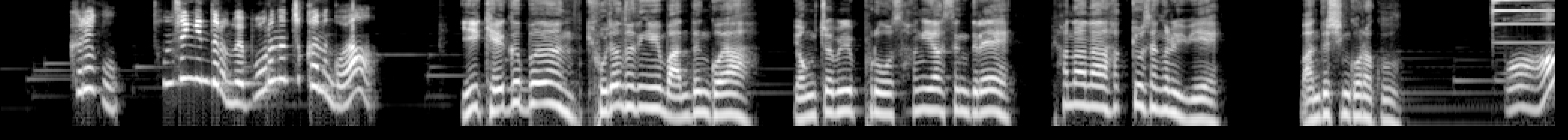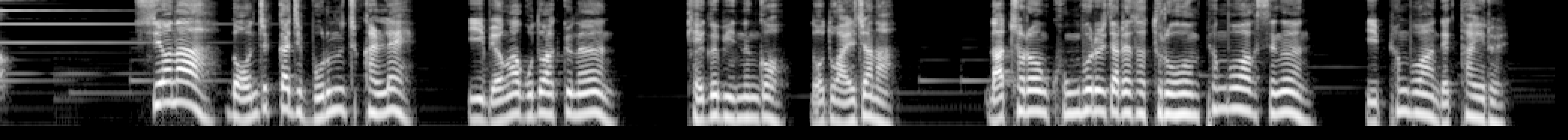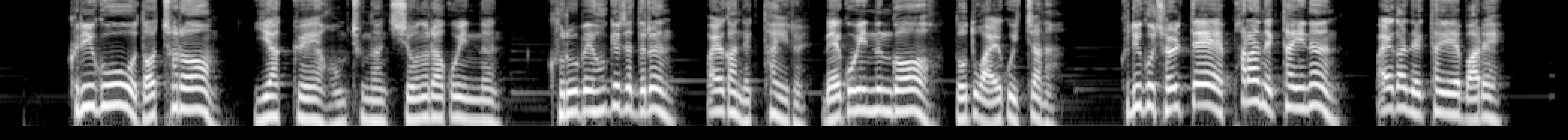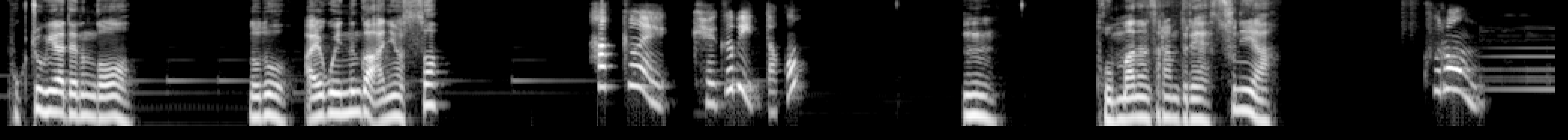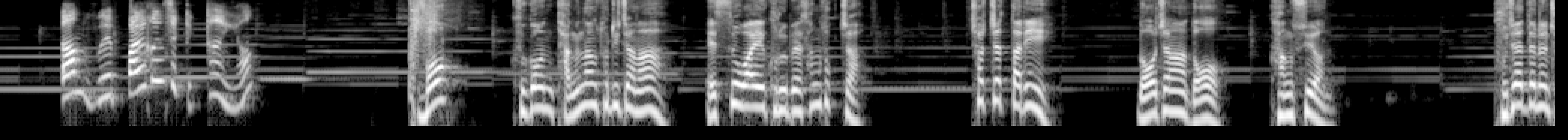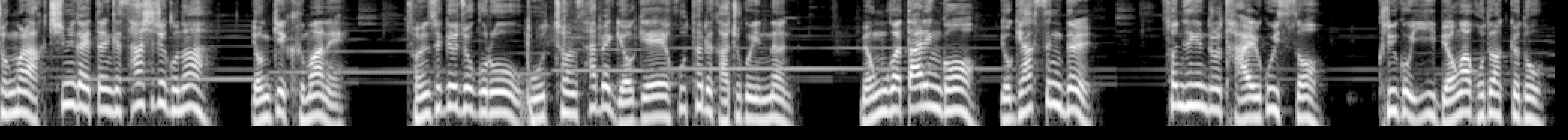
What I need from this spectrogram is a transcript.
그리고 선생님들은 왜 모르는 척 하는 거야? 이 계급은 교장 선생님이 만든 거야. 0.1% 상위 학생들의 편안한 학교 생활을 위해 만드신 거라고. 뭐? 수연아, 너 언제까지 모르는 척 할래? 이 명화고등학교는 계급이 있는 거 너도 알잖아. 나처럼 공부를 잘해서 들어온 평범 학생은 이 평범한 넥타이를 그리고 너처럼 이 학교에 엄청난 지원을 하고 있는 그룹의 후계자들은 빨간 넥타이를 메고 있는 거 너도 알고 있잖아. 그리고 절대 파란 넥타이는 빨간 넥타이의 말에 복종해야 되는 거 너도 알고 있는 거 아니었어? 학교에 계급이 있다고? 응. 돈 많은 사람들의 순위야. 그럼 난 왜 빨간색 넥타이야? 뭐? 그건 당연한 소리잖아. SY 그룹의 상속자. 첫째 딸이 너잖아, 너. 강수연. 부자들은 정말 악취미가 있다는 게 사실이구나. 연기 그만해. 전 세계적으로 5,400여 개의 호텔을 가지고 있는 명무가 딸인 거 여기 학생들, 선생님들 다 알고 있어. 그리고 이 명화 고등학교도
